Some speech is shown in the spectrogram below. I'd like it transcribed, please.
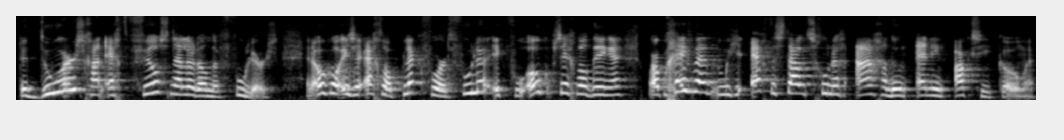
De doers gaan echt veel sneller dan de voelers. En ook al is er echt wel plek voor het voelen, ik voel ook op zich wel dingen, maar op een gegeven moment moet je echt de stoute schoenen aan gaan doen en in actie komen.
